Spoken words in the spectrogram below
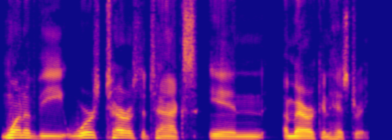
one of the worst terrorist attacks in American history.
